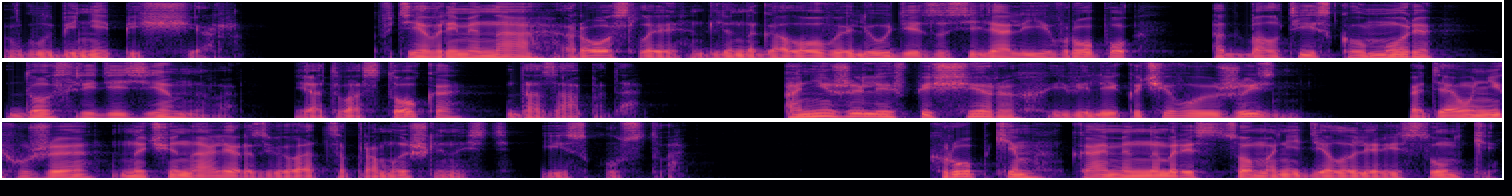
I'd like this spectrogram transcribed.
в глубине пещер. В те времена рослые, длинноголовые люди заселяли Европу от Балтийского моря до Средиземного и от востока до запада. Они жили в пещерах и вели кочевую жизнь, хотя у них уже начинали развиваться промышленность и искусство. Хрупким каменным резцом они делали рисунки,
